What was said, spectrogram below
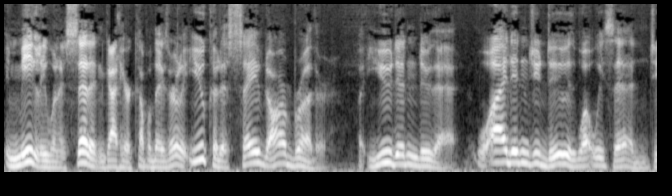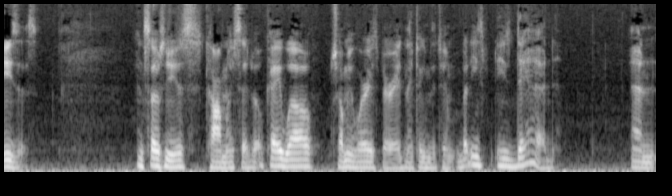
immediately when I said it and got here a couple days early, you could have saved our brother. But you didn't do that. Why didn't you do what we said, Jesus? And so Jesus calmly said, Okay, well, show me where he's buried. And they took him to the tomb. But he's, he's dead. And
